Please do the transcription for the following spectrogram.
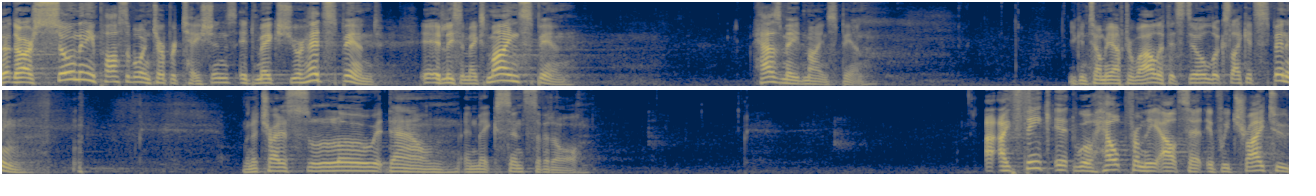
there, there are so many possible interpretations, it makes your head spin. At least it makes mine spin. Has made mine spin. You can tell me after a while if it still looks like it's spinning. I'm going to try to slow it down and make sense of it all. I think it will help from the outset if we try to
